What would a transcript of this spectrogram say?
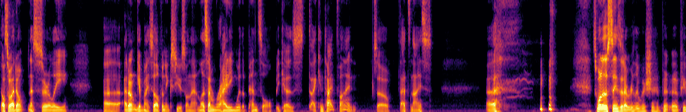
Also i don't necessarily uh, i don't give myself an excuse on that unless i'm writing with a pencil because i can type fine so that's nice. Uh, it's one of those things that i really wish I been, uh,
